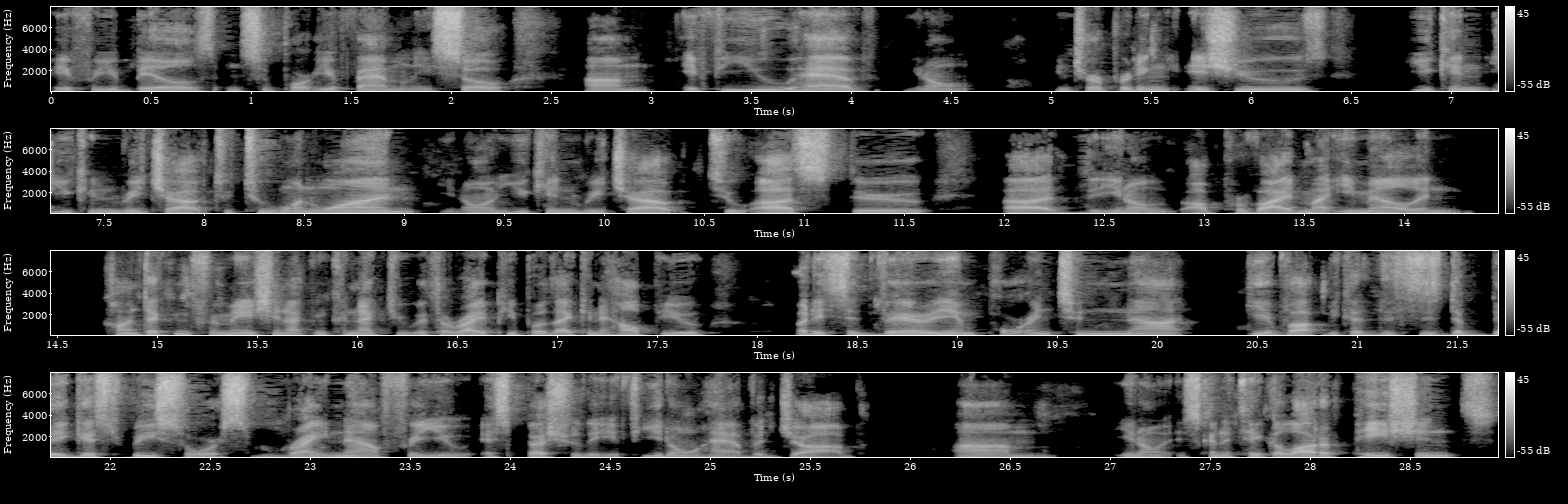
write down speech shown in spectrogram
pay for your bills and support your family so um, if you have you know interpreting issues you can you can reach out to 211 you know you can reach out to us through uh, the, you know i'll provide my email and contact information. I can connect you with the right people that can help you. But it's very important to not give up because this is the biggest resource right now for you, especially if you don't have a job. Um, you know, it's going to take a lot of patience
